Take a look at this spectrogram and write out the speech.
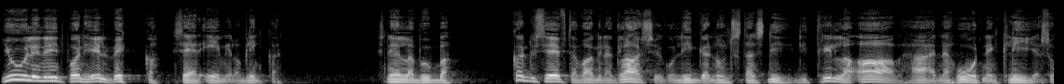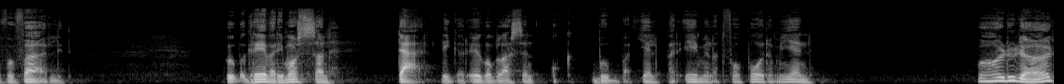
Julen är inte på en hel vecka. säger Emil och blinkar. Snälla Bubba, kan du se efter var mina glasögon ligger någonstans? De, de trillar av här när hornen kliar så förfärligt. Bubba gräver i mossan. Där ligger ögonglasen och Bubba hjälper Emil att få på dem igen. Vad har du där?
